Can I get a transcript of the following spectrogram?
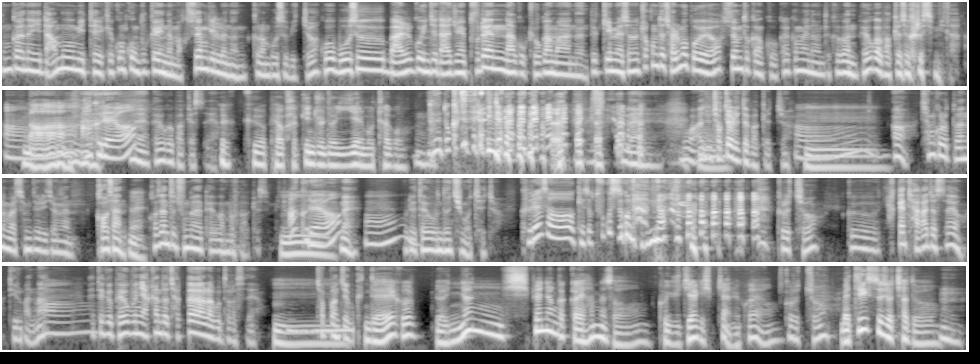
중간에 이 나무 밑에 이렇게 꽁꽁 묶여 있는 막 수염 기르는 그런 모습 있죠. 그 모습 말고 이제 나중에 브랜하고 교감하는 느낌에서는 조금 더 젊어 보여요. 수염도 감고 깔끔하게 나오는데 그건 배우가 바뀌어서 그렇습니다. 어. 아. 아, 그래요? 네, 배우가 바뀌었어요. 그, 그 배우 바뀐 줄도 이해를 못하고. 음, 똑같은 사람인 줄 알았는데. 네, 뭐 아주 어. 적절할 때 바뀌었죠. 어. 음. 아 참고로 또 하나 말씀드리자면 거산, 네. 거산도 중간에 배우 한 번 바뀌었습니다. 아, 그래요? 네, 어. 우리 대부분 눈치 못 채죠. 그래서 계속 투구 쓰고 나왔나? 그렇죠. 그 약간 작아졌어요. 뒤로 맞나? 어. 하여튼 그 배우분이 약간 더 작다라고 들었어요. 음. 첫 번째. 근데 그 몇 년, 십여 년 가까이 하면서 그거 유지하기 쉽지 않을 거예요. 그렇죠. 매트릭스조차도 음,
